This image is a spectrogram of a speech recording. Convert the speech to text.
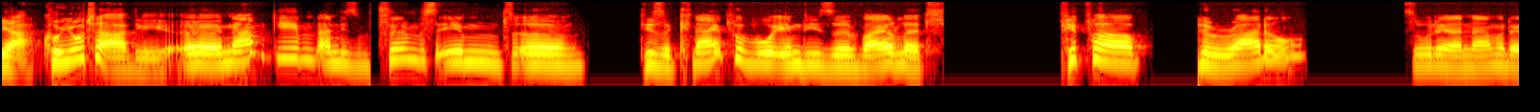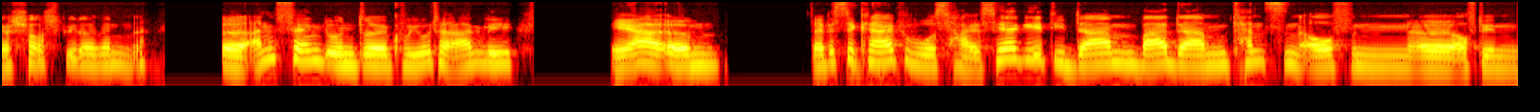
Ja, Coyote Ugly. Äh, namengebend an diesem Film ist eben äh, diese Kneipe, wo eben diese Violet Pippa Pirado, so der Name der Schauspielerin, äh, anfängt und äh, Coyote Ugly, ja, ähm, das ist die Kneipe, wo es heiß hergeht. Die Damen, Bardamen tanzen auf, den, äh, auf, den,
